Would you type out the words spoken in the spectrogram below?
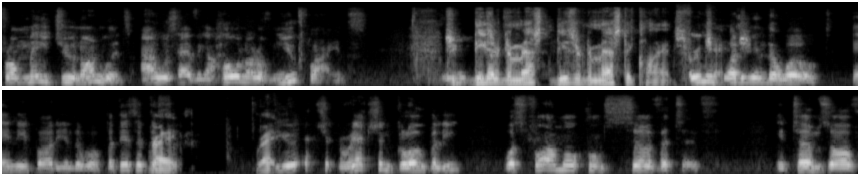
from May, June onwards, I was having a whole lot of new clients. So these are domestic. These are domestic clients for anybody in the world. Anybody in the world. But there's a difference. right, right. The reaction, reaction globally was far more conservative in terms of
